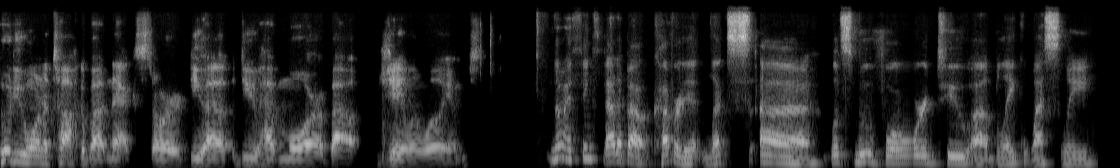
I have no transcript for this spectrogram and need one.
who do you want to talk about next, or do you have do you have more about Jalen Williams? No, I think that about covered it. Let's uh, let's move forward to uh, Blake Wesley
